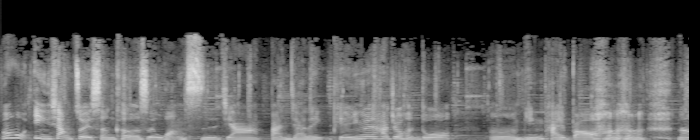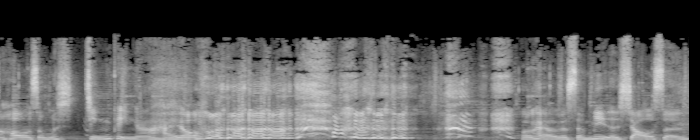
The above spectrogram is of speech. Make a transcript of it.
然后我印象最深刻的是王思佳搬家的影片，因为他就很多嗯名牌包啊，然后什么精品啊，还有。OK，有个神秘的笑声，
